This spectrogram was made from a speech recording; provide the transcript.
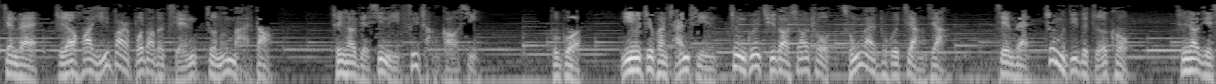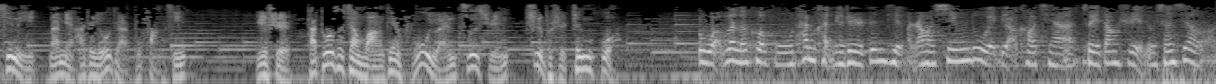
现在只要花一半不到的钱就能买到。陈小姐心里非常高兴。不过，因为这款产品正规渠道销售从来不会降价，现在这么低的折扣，陈小姐心里难免还是有点不放心。于是他多次向网店服务员咨询是不是真货。我问了客服，他们肯定这是真品，然后信用度也比较靠前，所以当时也就相信了。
